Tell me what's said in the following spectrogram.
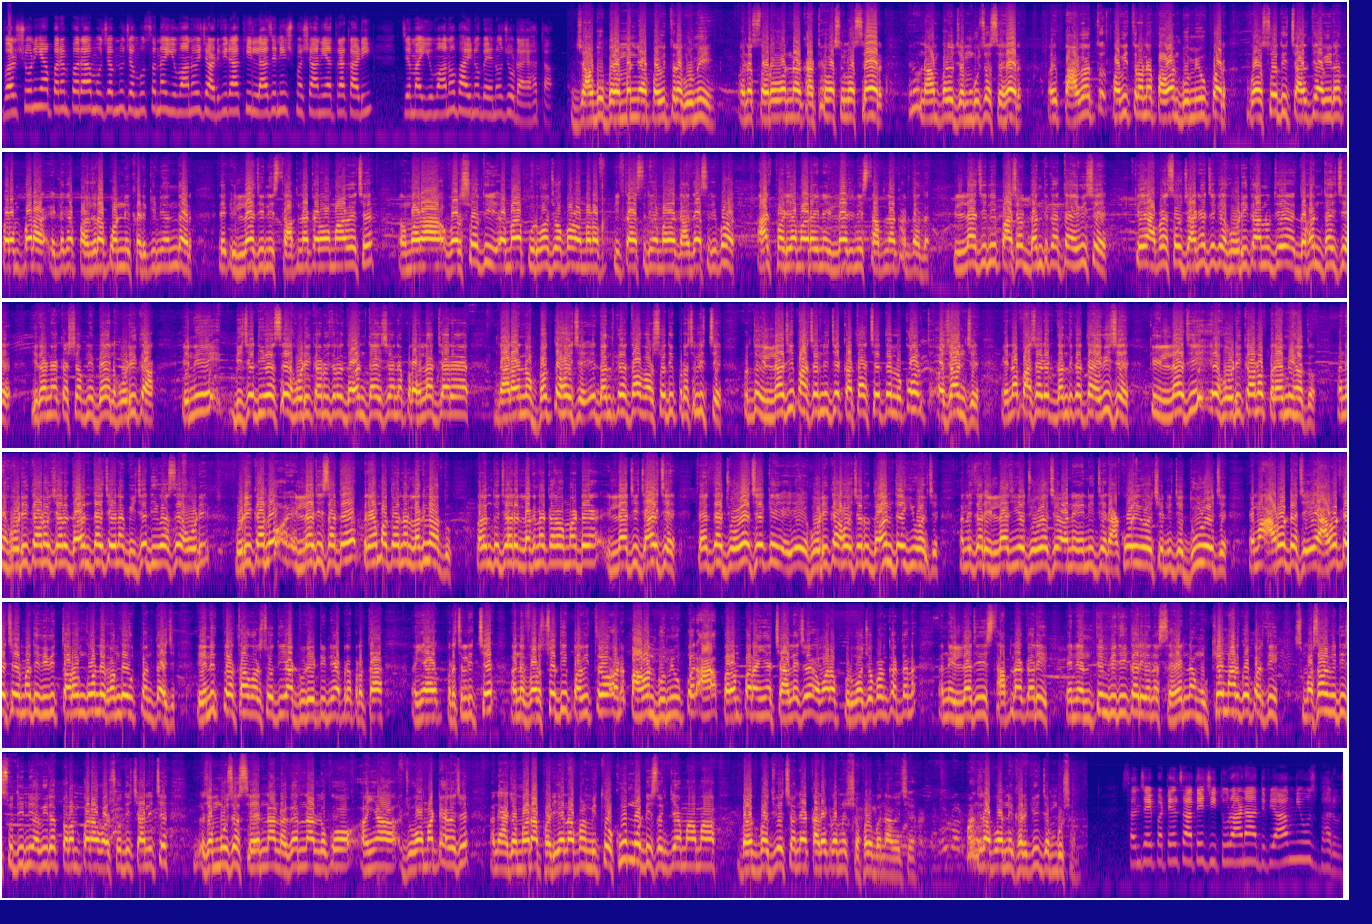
વર્ષોની આ પરંપરા મુજબનું જંબુસરના યુવાનોએ જાળવી રાખી લાજની સ્મશાન યાત્રા કાઢી, જેમાં યુવાનો ભાઈનો બહેનો જોડાયા હતા. જાબુ બ્રાહ્મણની પવિત્ર ભૂમિ અને સરોવરના કાંઠે વસેલો શહેર, એનું નામ પડ્યું જંબુસર શહેર. પવિત્ર અને પાવન ભૂમિ ઉપર વર્ષોથી ચાલતી અવિરત પરંપરા એટલે કે પાંજરાપોળની ખડકીની અંદર એક ઇલ્લાજીની સ્થાપના કરવામાં આવે છે. અમારા વર્ષોથી અમારા પૂર્વજો પણ, અમારા પિતાશ્રી, અમારા દાદાશ્રી પણ આ જ ફળિયામાં રહીને ઇલ્લાજીની સ્થાપના કરતા હતા. ઇલ્લાજીની પાછળ દંતકથા એવી છે કે આપણે સૌ જાણીએ છીએ કે હોળિકાનું જે દહન થાય છે, હિરણ્ય કશ્યપની બેન હોળિકા એની બીજે દિવસે હોળિકાનું જ્યારે દહન થાય છે અને પ્રહલાદ જ્યારે નારાયણનો ભક્ત હોય છે, એ દંતકથા વર્ષોથી પ્રચલિત છે. પરંતુ ઇલ્લાજી પાછળની જે કથા છે તે લોકો અજાણ છે. એના પાછળ એક દંતકથા એવી છે કે ઇલ્લાજી એ હોળિકાનો પ્રેમી હતો અને હોળિકાનું જ્યારે દહન થાય છે, એના બીજે દિવસે હોળી હોળિકાનો ઇલ્લાજી સાથે પ્રેમ હતો અને લગ્ન હતું. પરંતુ જ્યારે લગ્ન કરવા માટે ઇલ્લાજી જાય છે, ત્યારે ત્યાં જોવે છે કે એ હોળિકા હોય છે, એનું દહન થઈ ગયું હોય છે. અને જ્યારે ઇલ્લાજીએ જોવે છે અને એની જે રાખોળી હોય છે, એની જે ધૂળ હોય છે, એમાં આરોટે છે. એ આરોટે છે, એમાંથી વિવિધ તરંગો અને રંગો ઉત્પન્ન થાય છે. એની જ પ્રથા વર્ષોથી આ ધૂળેટીની આપણે પ્રથા અહીંયા પ્રચલિત છે અને વર્ષોથી પવિત્ર અને પાવન ભૂમિ ઉપર આ પરંપરા અહીંયા ચાલે છે. અમારા પૂર્વજો પણ કરતા અને ઇલ્લાજીની સ્થાપના કરી, એની અંતિમ વિધિ કરી અને શહેરના મુખ્ય માર્ગો પરથી સ્મશાન વિધિ સુધીની અવિરત પરંપરા વર્ષોથી ચાલી છે. જંબુસર શહેરના, નગરના લોકો અહીંયા જોવા માટે આવે છે અને આજે અમારા ફળિયાના પણ મિત્રો ખૂબ મોટી સંખ્યામાં આમાં ભાગ ભજવે છે અને આ કાર્યક્રમને સફળ બનાવે છે. પંજરાપોરની ખડકી જંબુસર સંજય પટેલ સાથે જીતુ રાણા, દિવ્યાંગ ન્યૂઝ ભરૂચ.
